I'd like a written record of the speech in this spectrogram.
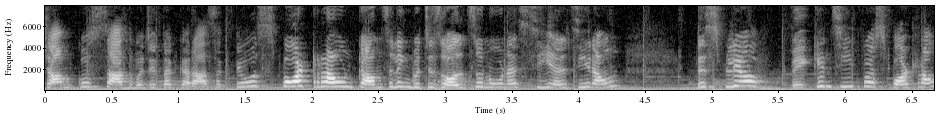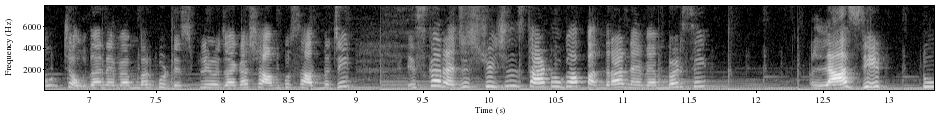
शाम को सात बजे तक करा सकते हो। Spot round counselling which is also known as C round display of vacancy for spot round चौदह नवंबर को डिस्प्ले हो जाएगा शाम को सात बजे। इसका रजिस्ट्रेशन स्टार्ट होगा पंद्रह नवंबर से। Last date to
